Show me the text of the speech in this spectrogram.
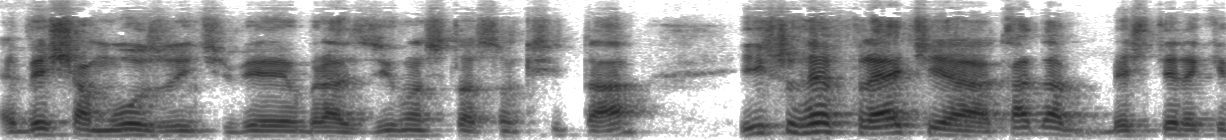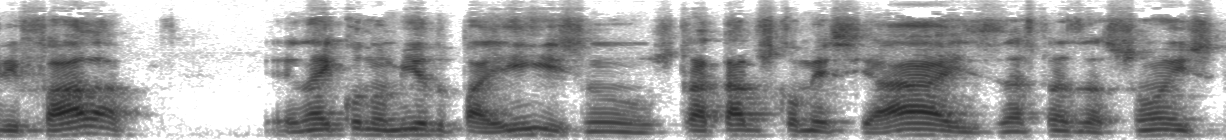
É vexamoso a gente ver o Brasil numa situação que se está. Isso reflete a cada besteira que ele fala eh, na economia do país, nos tratados comerciais, nas transações,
